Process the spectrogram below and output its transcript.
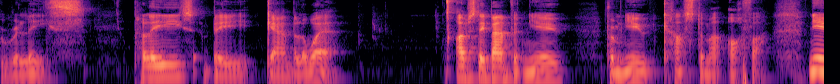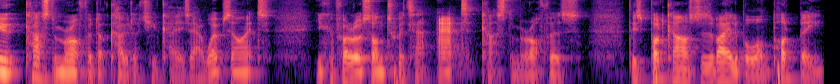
release. Please be gamble aware. I'm Steve Bamford, new from New Customer Offer. Newcustomeroffer.co.uk is our website. You can follow us on Twitter at Customer Offers. This podcast is available on Podbean,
